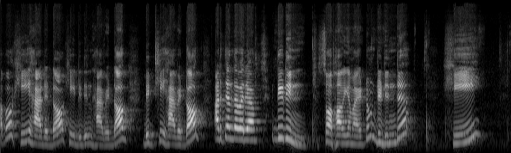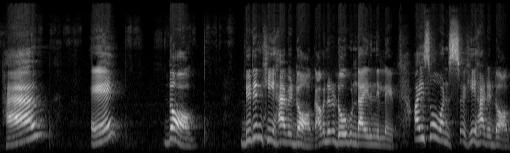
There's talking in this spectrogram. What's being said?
അപ്പോൾ he had a dog he didn't have a dog did he have a dog അടുത്ത എന്താ വരിക? ഡിഡിന്റ് സ്വാഭാവികമായിട്ടും didn't he have a dog didn't he have a dog അവനൊരു ഡോഗ് ഉണ്ടായിരുന്നില്ലേ? I so once he had a dog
